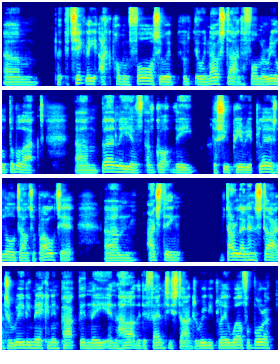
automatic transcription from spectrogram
Um, but particularly Akpom and Forss, who are, who are now starting to form a real double act. Um, Burnley have, have got the the superior players, no doubt about it. Um, I just think Darragh Lenihan's starting to really make an impact in the in the heart of the defence. He's starting to really play well for Borough,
